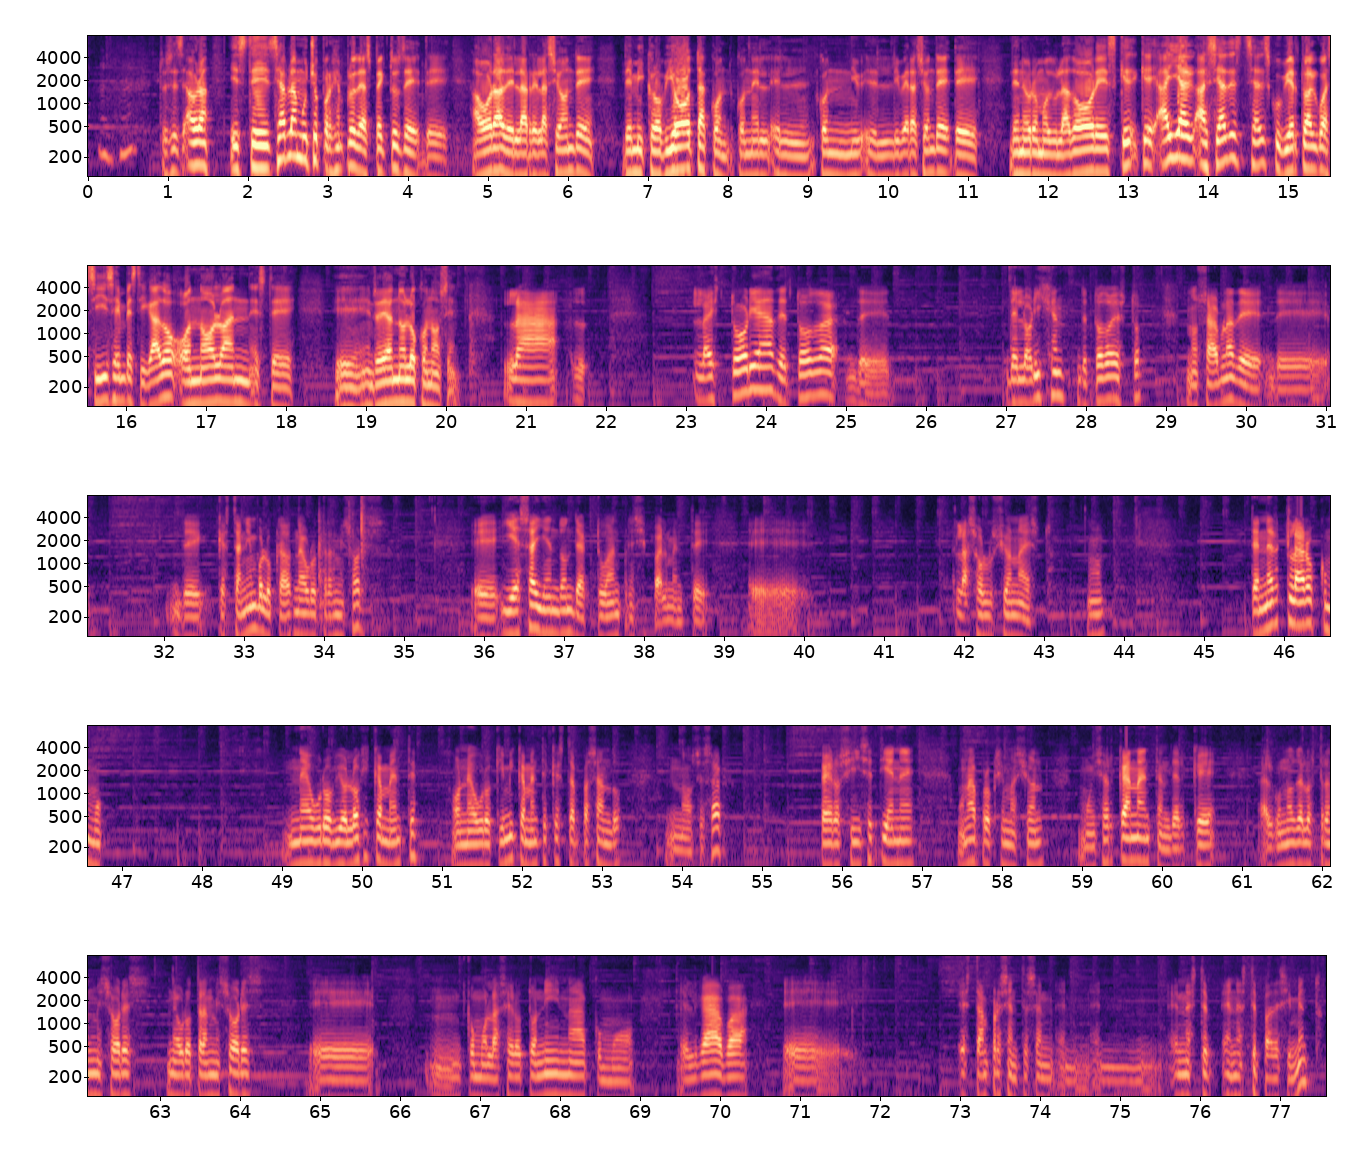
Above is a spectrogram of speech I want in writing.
Entonces, ahora, este, se habla mucho, por ejemplo, de aspectos de, de ahora de la relación de, de microbiota con, con, el, con liberación de, de, neuromoduladores, que, que hay, se, ha se ha descubierto algo así, se ha investigado o no lo han, este, eh, en realidad no lo conocen. La, la historia de toda, de, del origen de todo esto, nos habla de, de, que están involucrados neurotransmisores. Eh, y es ahí en donde actúan principalmente eh, la solución a esto. Tener claro como neurobiológicamente o neuroquímicamente qué está pasando no se sabe. Pero sí se tiene una aproximación muy cercana, entender que algunos de los transmisores, neurotransmisores, eh, mm, como la serotonina, como el GABA, eh, están presentes en, en, este, en este padecimiento.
